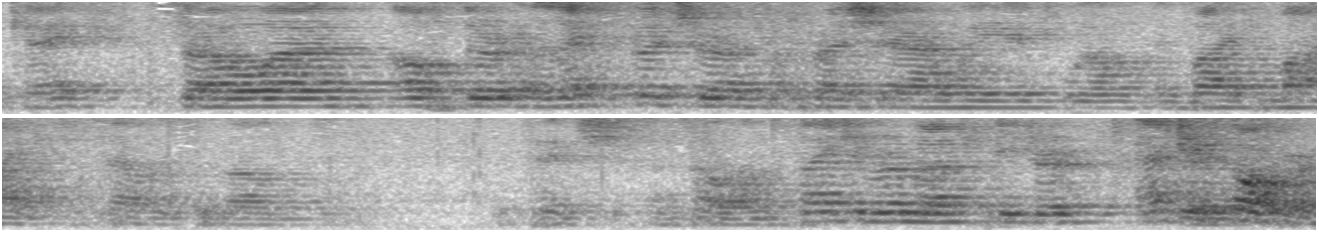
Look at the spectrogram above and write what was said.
Okay? So uh, after a stretcher and some fresh air, we will invite Mike to tell us about the pitch and so on. Thank you very much, Peter and Thank you. Christopher.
